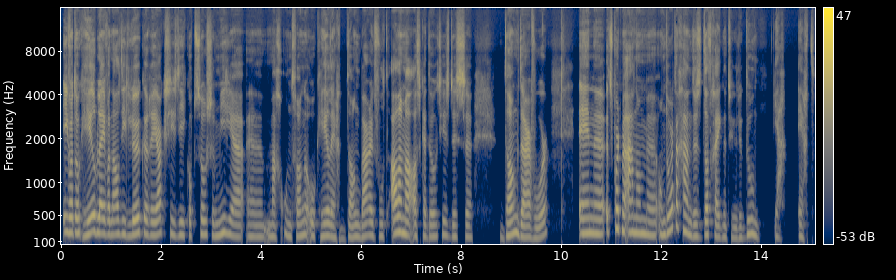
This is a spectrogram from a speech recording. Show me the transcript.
Ik word ook heel blij van al die leuke reacties die ik op social media eh, mag ontvangen. Ook heel erg dankbaar. Het voelt allemaal als cadeautjes, dus eh, dank daarvoor. En het sport me aan om, om door te gaan, dus dat ga ik natuurlijk doen. Ja, echt.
